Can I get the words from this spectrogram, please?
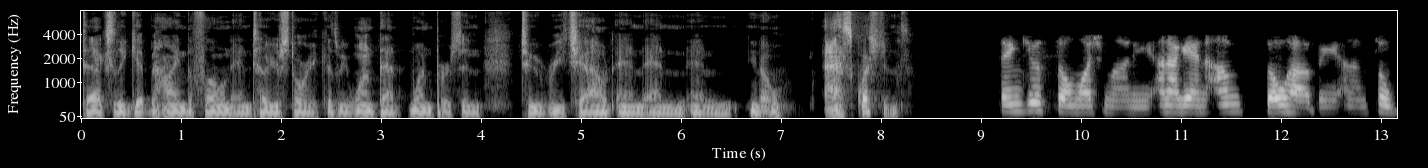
to actually get behind the phone and tell your story because we want that one person to reach out and and and you know ask questions. Thank you so much, Manny. And again, I'm so happy and I'm so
